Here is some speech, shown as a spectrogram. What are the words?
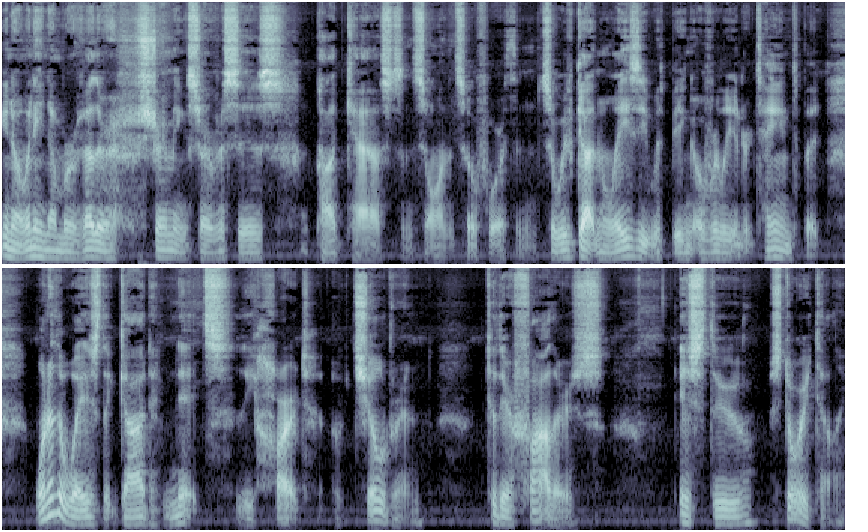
you know any number of other streaming services podcasts and so on and so forth. And so we've gotten lazy with being overly entertained but one of the ways that god knits the heart of children to their fathers is through storytelling.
